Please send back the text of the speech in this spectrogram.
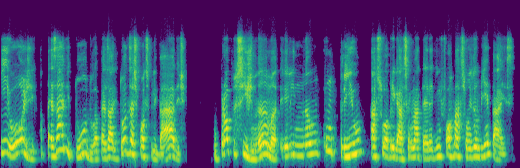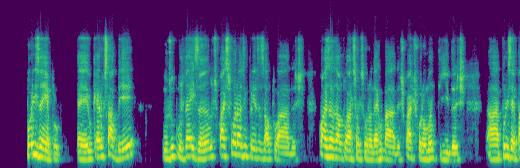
E hoje, apesar de tudo, apesar de todas as possibilidades, o próprio Cisnama ele não cumpriu a sua obrigação em matéria de informações ambientais. Por exemplo, é, eu quero saber nos últimos 10 anos, quais foram as empresas autuadas, quais as autuações foram derrubadas, quais foram mantidas. Ah, por exemplo,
